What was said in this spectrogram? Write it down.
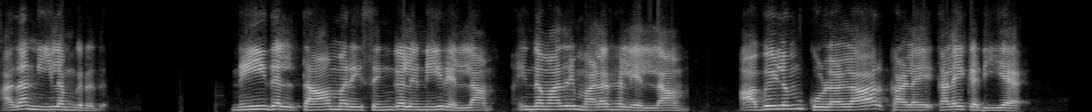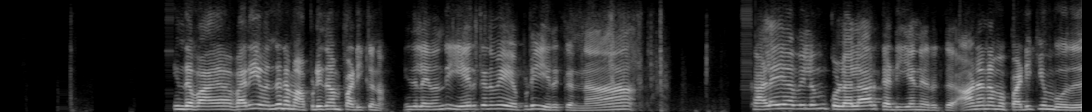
அதான் நீலம்ங்கிறது. நெய்தல் தாமரை செங்கல் நீர் எல்லாம் இந்த மாதிரி மலர்கள் எல்லாம் அவிழும் குழலார் களை களைகடிய இந்த வ வரியை வந்து நம்ம அப்படிதான் படிக்கணும். இதுல வந்து ஏற்கனவே எப்படி இருக்குன்னா கலையவிலும் குழலார் கடியன்னு இருக்கு. ஆனா நம்ம படிக்கும்போது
